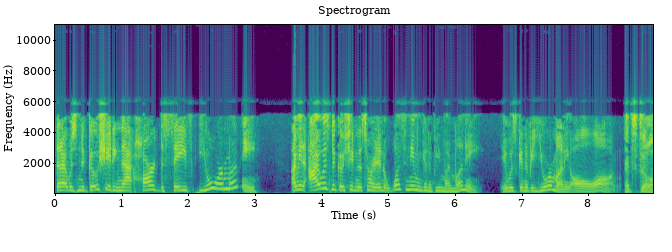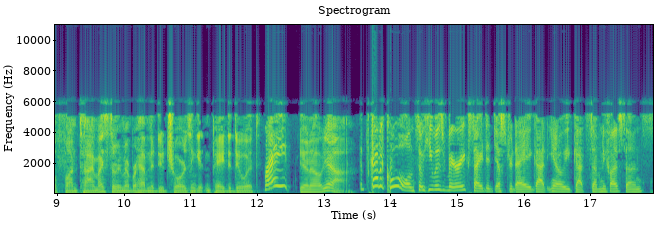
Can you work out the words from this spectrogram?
that I was negotiating that hard to save your money. I mean, I was negotiating this hard, and it wasn't even going to be my money. It was going to be your money all along, It's still a fun time. I still remember having to do chores and getting paid to do it. right? You know, yeah. it's kind of cool. And so he was very excited yesterday. He got, you know, he got 75 cents.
